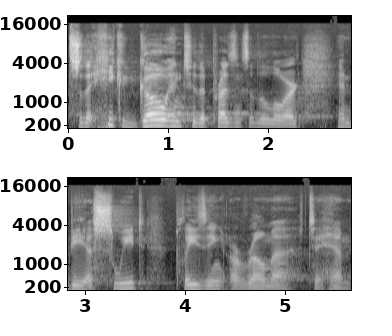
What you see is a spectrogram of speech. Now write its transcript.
so that he could go into the presence of the Lord and be a sweet, pleasing aroma to him.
